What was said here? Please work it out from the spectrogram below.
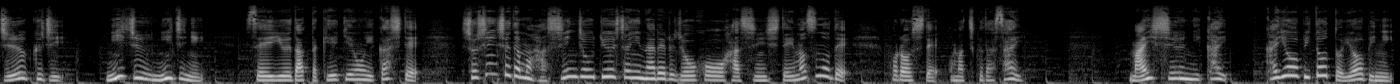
19時22時に声優だった経験を活かして初心者でも発信上級者になれる情報を発信していますのでフォローしてお待ちください。毎週2回火曜日と土曜日に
